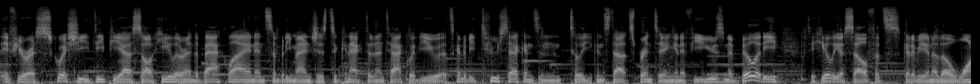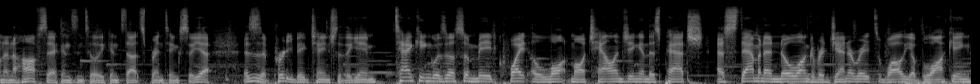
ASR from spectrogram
if you're a squishy DPS or healer in the backline and somebody manages to connect an attack with you, it's going to be two seconds until you can start sprinting, and if you use an ability to heal yourself, it's going to be another one and a half seconds until you can start sprinting. So yeah, this is a pretty big change to the game. Tanking was also made quite a lot more challenging in this patch, as stamina no longer regenerates while you're blocking,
